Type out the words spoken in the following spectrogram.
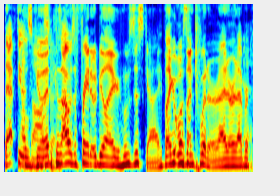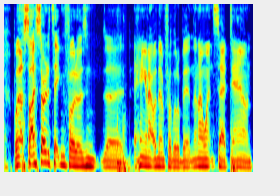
that feels That's good awesome. because I was afraid it would be like, who's this guy? Like it was on Twitter, right, or whatever. But so I started taking photos and uh, hanging out with them for a little bit, and then I went and sat down.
